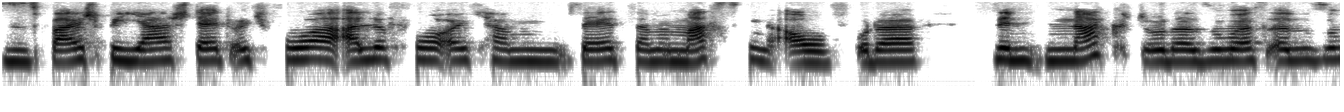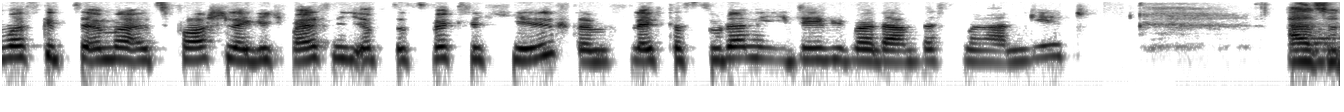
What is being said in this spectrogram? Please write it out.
dieses Beispiel, ja, stellt euch vor, alle vor euch haben seltsame Masken auf oder sind nackt oder sowas. Also sowas gibt es ja immer als Vorschläge. Ich weiß nicht, ob das wirklich hilft, aber vielleicht hast du da eine Idee, wie man da am besten rangeht. Also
